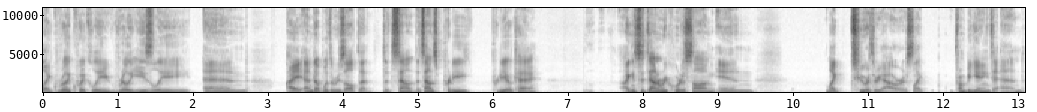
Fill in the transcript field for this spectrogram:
like really quickly, really easily, and I end up with a result that that sound that sounds pretty pretty okay. I can sit down and record a song in like two or three hours, like from beginning to end.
